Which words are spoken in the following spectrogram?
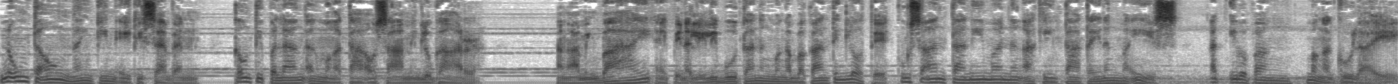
Noong taong 1987, kaunti pa lang ang mga tao sa aming lugar. Ang aming bahay ay pinalilibutan ng mga bakanting lote kung saan taniman ng aking tatay ng mais at iba pang mga gulay.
